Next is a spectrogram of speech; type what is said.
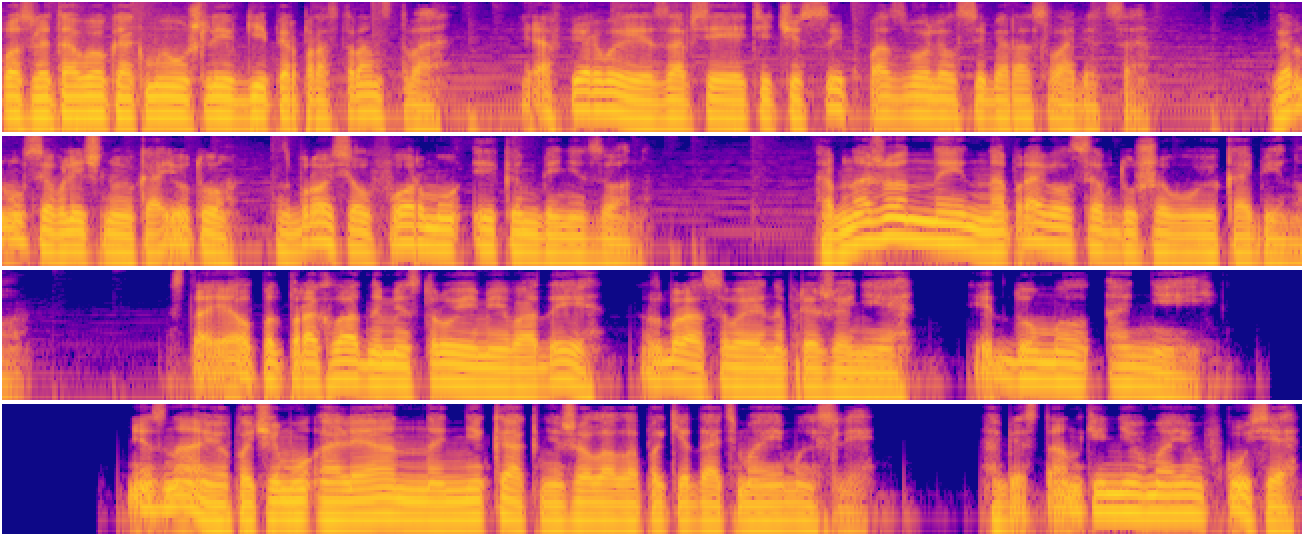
После того, как мы ушли в гиперпространство, я впервые за все эти часы позволил себе расслабиться. Вернулся в личную каюту, сбросил форму и комбинезон. Обнаженный направился в душевую кабину. Стоял под прохладными струями воды, сбрасывая напряжение, и думал о ней. Не знаю, почему Алианна никак не желала покидать мои мысли. Обестанки не в моем вкусе,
